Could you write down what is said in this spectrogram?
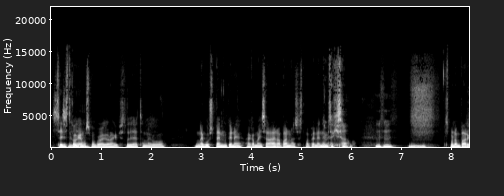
sellist kogemust ma pole kunagi vist olnud, et on nagu, nagu spämmkõne, aga ma ei saa ära panna, sest ma pean enne midagi saama. mm. -hmm. Sest mul on paar,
